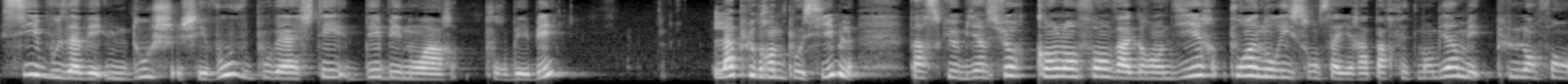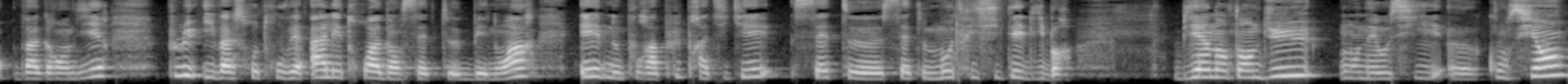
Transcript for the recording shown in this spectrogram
Si vous avez une douche chez vous, vous pouvez acheter des baignoires pour bébé la plus grande possible parce que bien sûr quand l'enfant va grandir pour un nourrisson ça ira parfaitement bien mais plus l'enfant va grandir plus il va se retrouver à l'étroit dans cette baignoire et ne pourra plus pratiquer cette, euh, cette motricité libre Bien entendu, on est aussi euh, conscient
